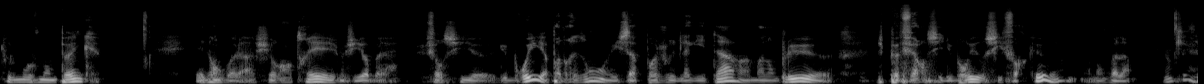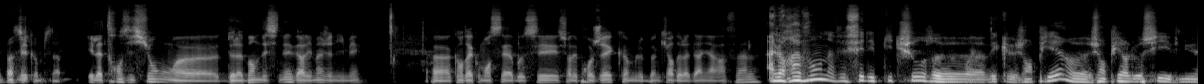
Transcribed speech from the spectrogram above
tout le mouvement punk. Et donc voilà, je suis rentré et je me suis dit oh, ben, je faire aussi du bruit. Il y a pas de raison, ils savent pas jouer de la guitare, moi non plus. Je peux faire aussi du bruit aussi fort qu'eux. hein. Donc voilà, c'est passé Mais- comme ça. Et la transition euh, de la bande dessinée vers l'image animée euh, quand tu as commencé à bosser sur des projets comme le bunker de la dernière rafale? Alors avant, on avait fait des petites choses euh, Ouais. avec Jean-Pierre. Jean-Pierre lui aussi est venu,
